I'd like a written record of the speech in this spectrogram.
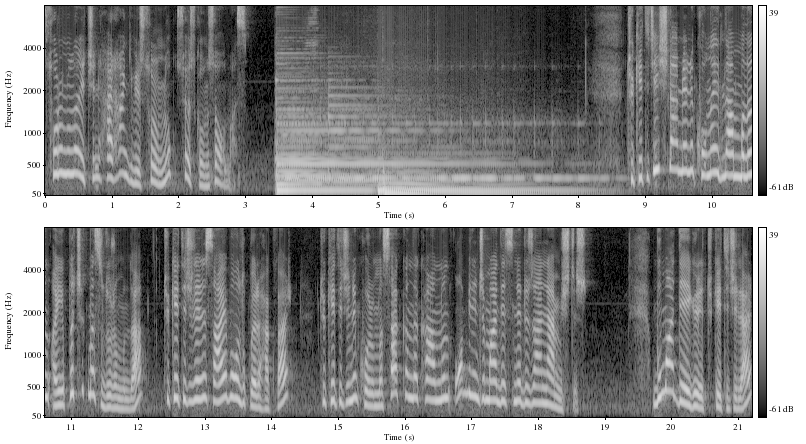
sorumlular için herhangi bir sorumluluk söz konusu olmaz. Tüketici işlemlerine konu edilen malın ayıplı çıkması durumunda tüketicilerin sahip oldukları haklar tüketicinin korunması hakkında kanunun 11. maddesinde düzenlenmiştir. Bu maddeye göre tüketiciler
